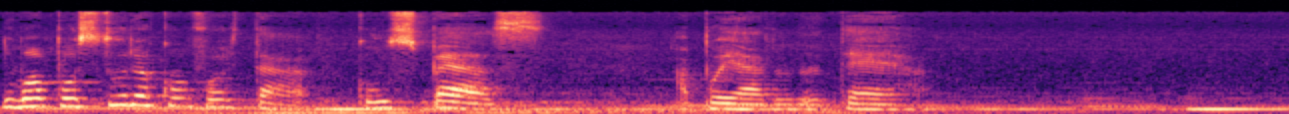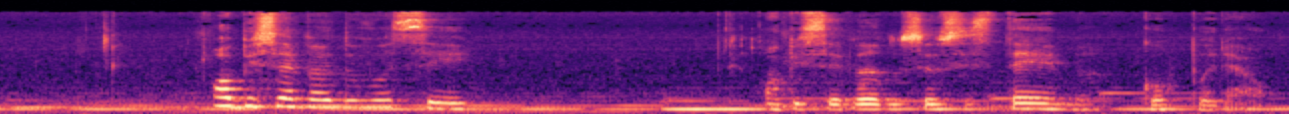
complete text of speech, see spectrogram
numa postura confortável, com os pés apoiados na terra, observando você, observando o seu sistema corporal.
